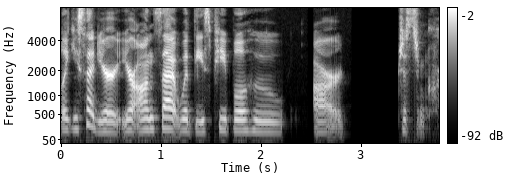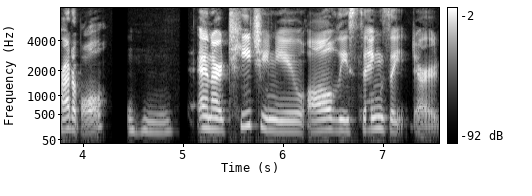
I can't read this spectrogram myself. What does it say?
like you said, you're you're on set with these people who are just incredible hmm and are teaching you all these things that are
